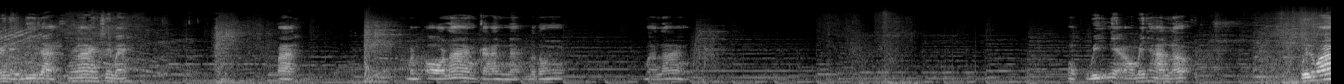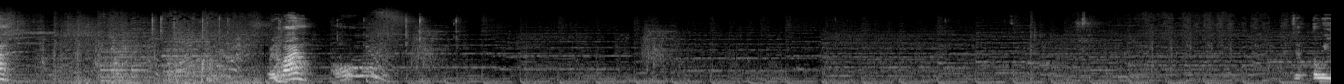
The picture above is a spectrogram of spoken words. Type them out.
ไปไหนดีล่ะข้างล่างใช่ไหมไปมันออล่างกันนะ เราต้องมาล่างหกวิเนี่ยเอาไม่ทันแล้วเฮ้ยระวังเฮ้ยระวังโอ้จะตุย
